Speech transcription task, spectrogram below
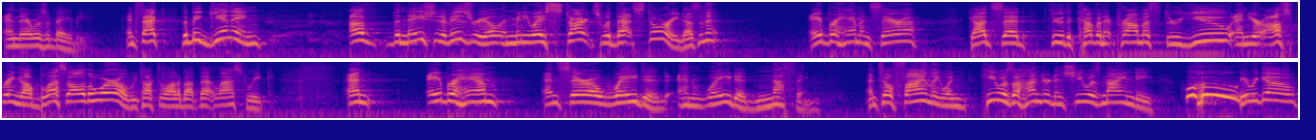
and there was a baby. In fact, the beginning of the nation of Israel, in many ways, starts with that story, doesn't it? Abraham and Sarah. God said, through the covenant promise, through you and your offspring, I'll bless all the world. We talked a lot about that last week. And Abraham and Sarah waited and waited nothing until finally, when he was 100 and she was 90, woohoo, here we go.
